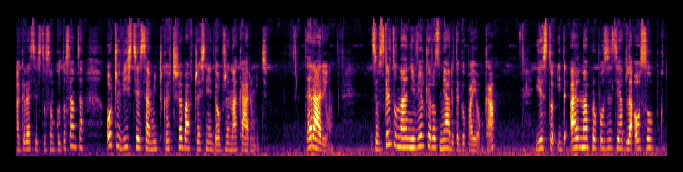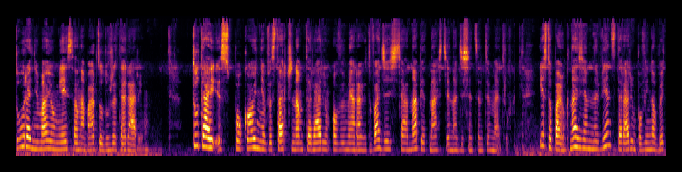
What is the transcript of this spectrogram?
agresję w stosunku do samca. Oczywiście samiczkę trzeba wcześniej dobrze nakarmić. Terrarium. Ze względu na niewielkie rozmiary tego pająka, jest to idealna propozycja dla osób, które nie mają miejsca na bardzo duże terrarium. Tutaj spokojnie wystarczy nam terrarium o wymiarach 20 na 15 na 10 cm. Jest to pająk naziemny, więc terrarium powinno być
